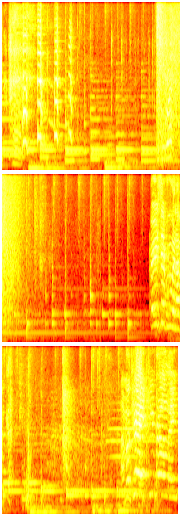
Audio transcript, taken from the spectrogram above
What? Where's everyone? I've got. I'm okay. Keep rolling.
